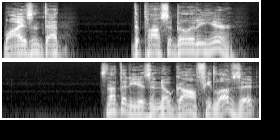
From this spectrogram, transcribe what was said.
Why isn't that the possibility here? It's not that he doesn't know golf, he loves it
